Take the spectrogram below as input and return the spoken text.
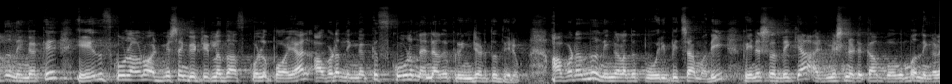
അത് നിങ്ങൾക്ക് ഏത് സ്കൂളാണോ അഡ്മിഷൻ കിട്ടിയിട്ടുള്ളത് ആ സ്കൂളിൽ പോയാൽ അവിടെ നിങ്ങൾക്ക് സ്കൂളിൽ തന്നെ അത് പ്രിന്റ് എടുത്ത് തരും. അവിടെ നിന്ന് നിങ്ങളത് പൂരിപ്പിച്ചാൽ മതി. പിന്നെ ശ്രദ്ധിക്കുക അഡ്മിഷൻ എടുക്കാൻ പോകുമ്പോൾ നിങ്ങൾ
